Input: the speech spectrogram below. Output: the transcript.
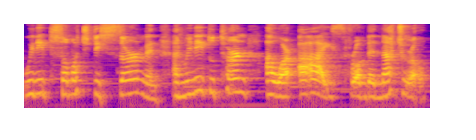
We need so much discernment and we need to turn our eyes from the natural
